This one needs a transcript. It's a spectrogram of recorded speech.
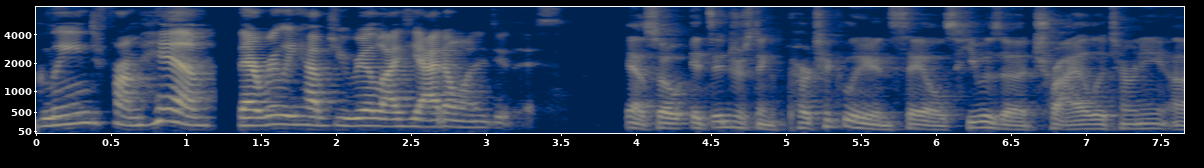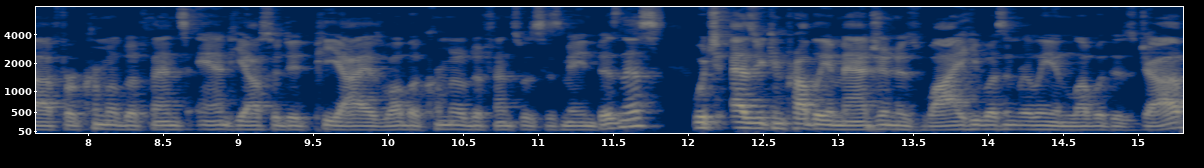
gleaned from him that really helped you realize, yeah, I don't want to do this? Yeah, so it's interesting, particularly in sales. He was a trial attorney uh, for criminal defense, and he also did PI as well. But criminal defense was his main business, which, as you can probably imagine, is why he wasn't really in love with his job.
